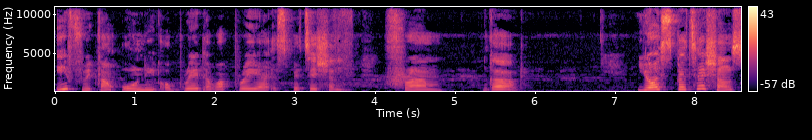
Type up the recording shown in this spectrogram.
if we can only upgrade our prayer expectation from God. Your expectations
